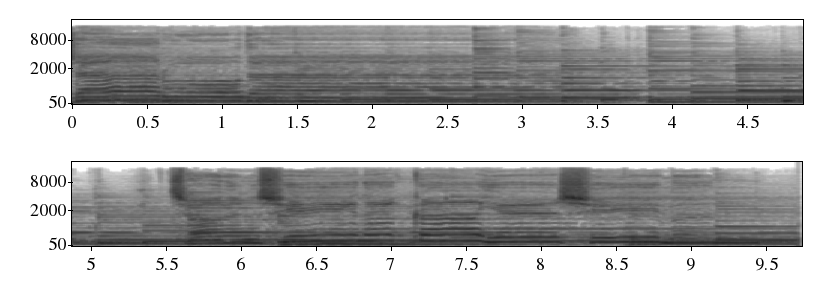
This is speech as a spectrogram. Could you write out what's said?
자로다. 저는 시냇가에 심은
